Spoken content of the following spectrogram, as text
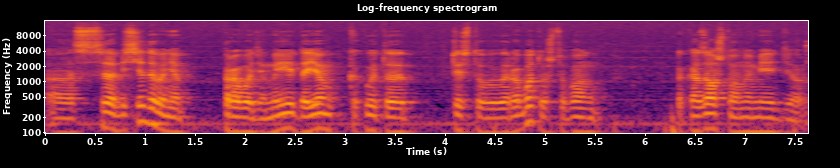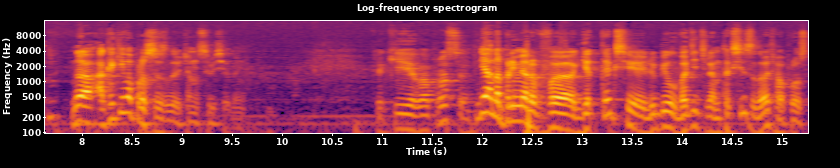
э, собеседование проводим и даем какую-то тестовую работу, чтобы он показал, что он умеет делать. Да, а какие вопросы задаете на собеседовании? Какие вопросы? Я, например, в GetTaxi любил водителям такси задавать вопрос.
